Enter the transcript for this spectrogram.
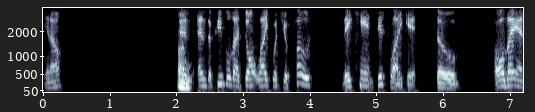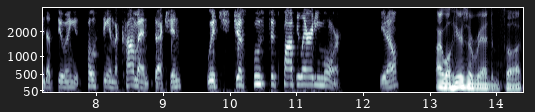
you know? Oh. And, and the people that don't like what you post, they can't dislike it. So all they end up doing is posting in the comment section, which just boosts its popularity more, you know? All right, well, here's a random thought.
